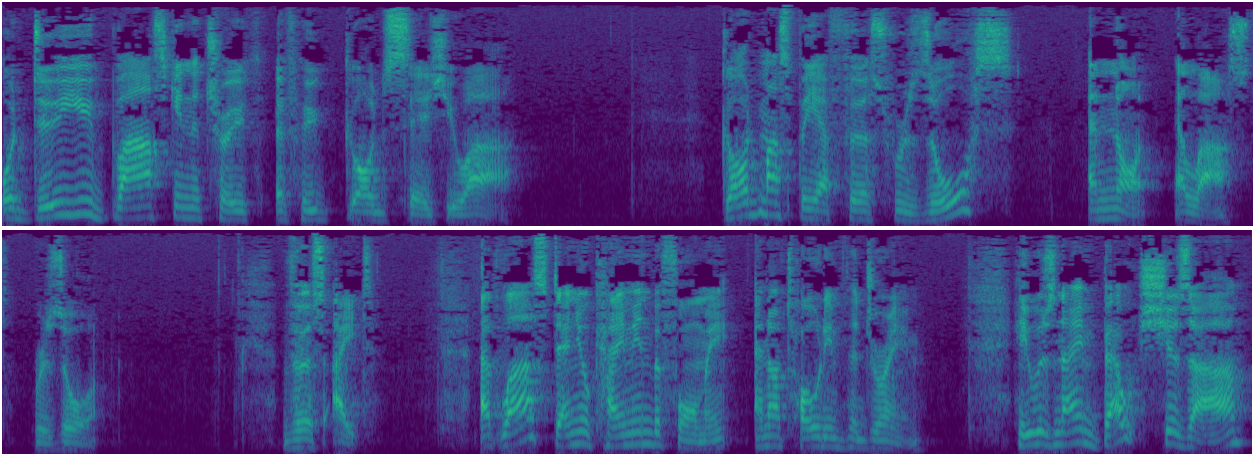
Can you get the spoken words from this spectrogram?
Or do you bask in the truth of who God says you are? God must be our first resource and not our last resort. Verse 8 At last Daniel came in before me, and I told him the dream. He was named Belshazzar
